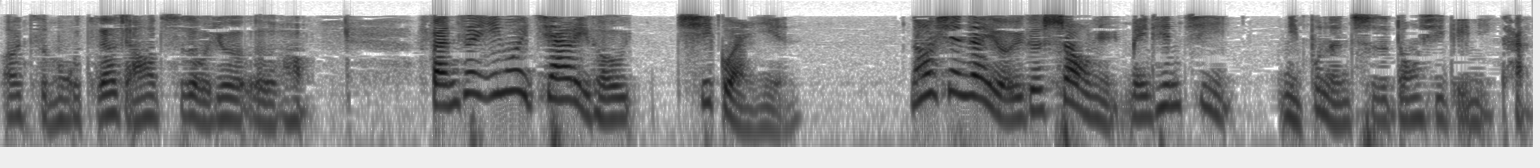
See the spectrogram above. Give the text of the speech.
呃，怎么我只要讲到吃的我就饿哈。反正因为家里头妻管严，然后现在有一个少女每天寄你不能吃的东西给你看，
